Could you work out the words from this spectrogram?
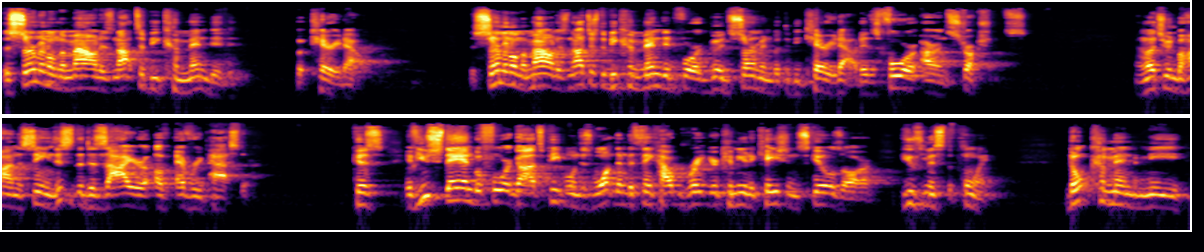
The Sermon on the Mount is not to be commended, but carried out. The Sermon on the Mount is not just to be commended for a good sermon, but to be carried out. It is for our instructions. And let you in behind the scenes. This is the desire of every pastor. Because if you stand before God's people and just want them to think how great your communication skills are, you've missed the point. Don't commend me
